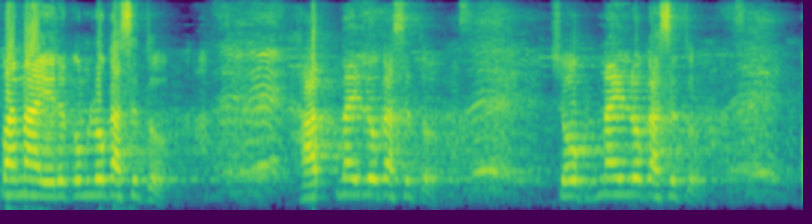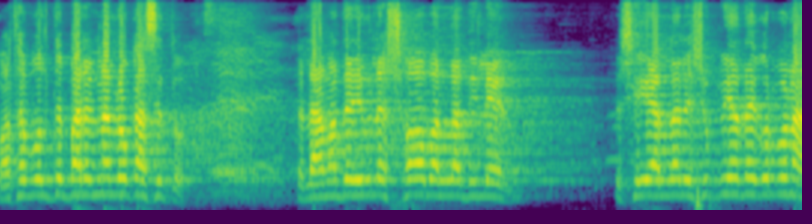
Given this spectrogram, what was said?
পা না এরকম লোক আছে তো? হাত নাই লোক আছে তো? চোখ নাই লোক আছে তো? কথা বলতে পারেন না লোক আছে তো? তাহলে আমাদের এগুলো সব আল্লাহ দিলেন। সেই আল্লাহরে শুক্রিয়া আদায় করব না?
